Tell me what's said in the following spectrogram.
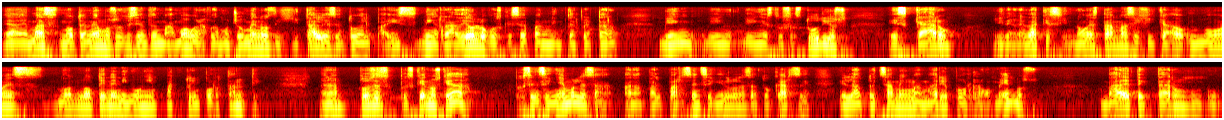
Y además, no tenemos suficientes mamógrafos, mucho menos digitales en todo el país, ni radiólogos que sepan interpretar bien, bien, bien estos estudios. Es caro y de verdad que si no está masificado, no, es, no, no tiene ningún impacto importante. ¿verdad? Entonces, pues, ¿qué nos queda? Pues enseñémosles a, palparse, enseñémosles a tocarse. El autoexamen mamario por lo menos va a detectar un,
